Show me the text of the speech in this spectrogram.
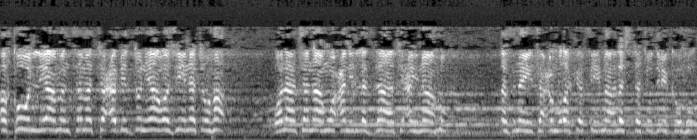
أقول يا من تمتع بالدنيا وزينتها ولا تنام عن اللذات عيناه. أفنيت عمرك فيما لست تدركه.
